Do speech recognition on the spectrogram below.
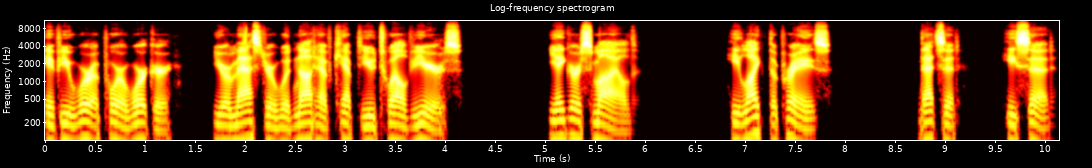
If you were a poor worker, your master would not have kept you 12 years. Yegor smiled. He liked the praise. That's it, he said.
